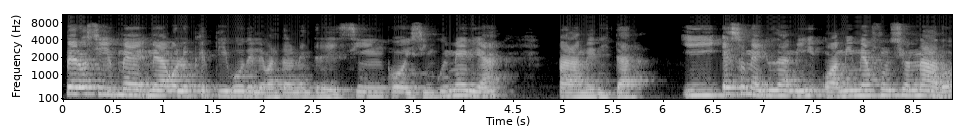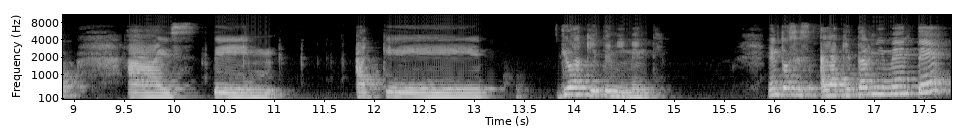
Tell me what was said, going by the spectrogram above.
Pero sí me, hago el objetivo de levantarme entre 5 y 5 y media para meditar. Y eso me ayuda a mí, o a mí me ha funcionado, a, este, a que yo aquiete mi mente. Entonces, al aquietar mi mente,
